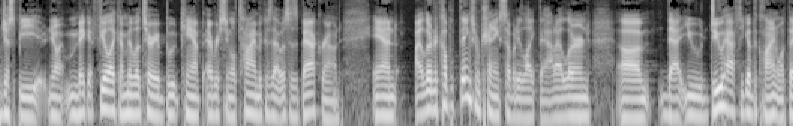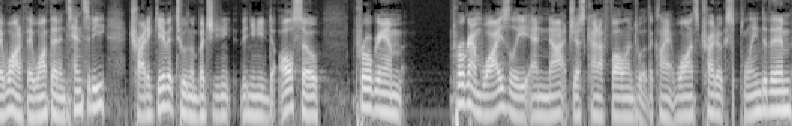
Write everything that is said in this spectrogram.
just be you know make it feel like a military boot camp every single time because that was his background and I learned a couple things from training somebody like that. I learned um, that you do have to give the client what they want. If they want that intensity, try to give it to them, but you, then you need to also program program wisely and not just kind of fall into what the client wants. Try to explain to them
